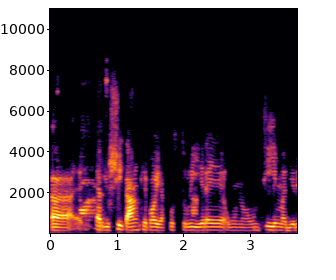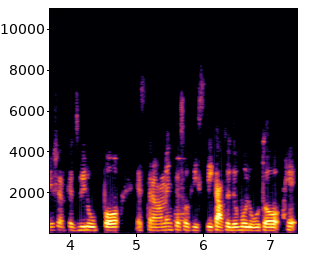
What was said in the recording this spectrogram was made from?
eh, è riuscita anche poi a costruire un, un, team di ricerca e sviluppo estremamente sofisticato ed evoluto che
